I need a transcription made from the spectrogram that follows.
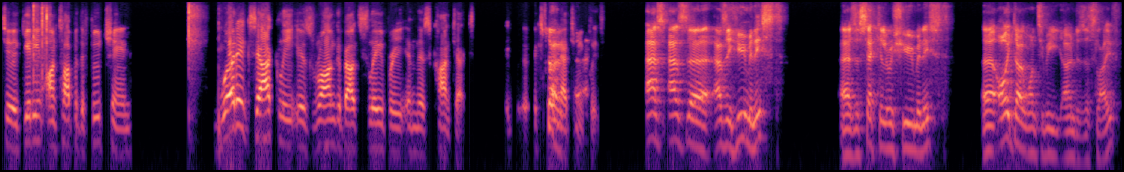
to getting on top of the food chain. What exactly is wrong about slavery in this context? Explain so, that to me, please. As as a as a humanist, as a secularist humanist, uh, I don't want to be owned as a slave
